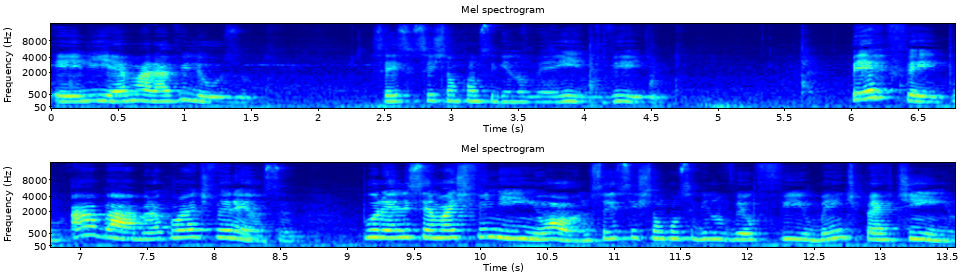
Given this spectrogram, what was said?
ele é maravilhoso. Não sei se vocês estão conseguindo ver aí no vídeo. Perfeito. Ah, Bárbara, qual é a diferença? Por ele ser mais fininho, ó. Não sei se vocês estão conseguindo ver o fio bem de pertinho.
